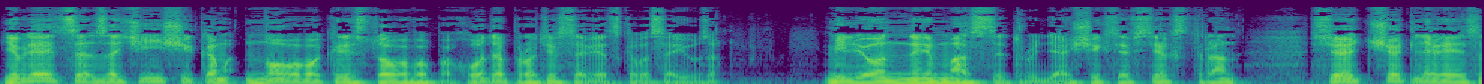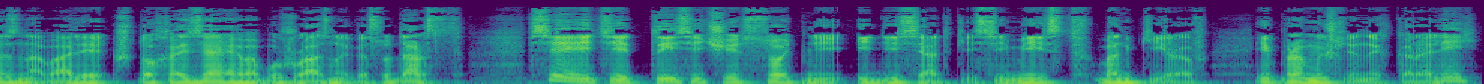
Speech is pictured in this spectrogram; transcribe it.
является зачинщиком нового крестового похода против Советского Союза. Миллионные массы трудящихся всех стран все отчетливее сознавали, что хозяева буржуазных государств все эти тысячи, сотни и десятки семейств банкиров и промышленных королей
